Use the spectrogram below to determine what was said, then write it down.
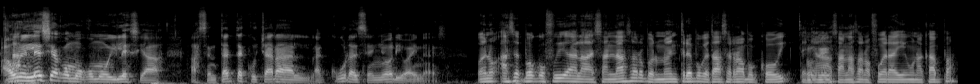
A Ah. una iglesia como, como iglesia. A, a sentarte a escuchar al, al cura, al señor y vaina esa. Bueno, hace poco fui a la de San Lázaro, pero no entré porque estaba cerrado por COVID. Tenía a San Lázaro afuera ahí en una carpa,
